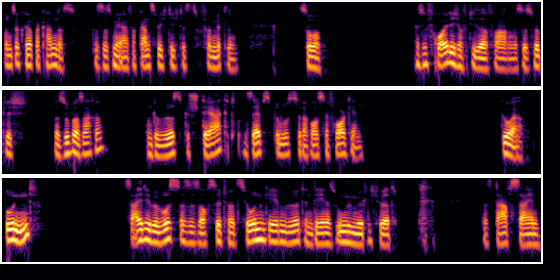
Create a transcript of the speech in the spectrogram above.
Unser Körper kann das. Das ist mir einfach ganz wichtig, das zu vermitteln. So, also freu dich auf diese Erfahrung. Es ist wirklich eine super Sache und du wirst gestärkt und selbstbewusster daraus hervorgehen. Goa. Und sei dir bewusst, dass es auch Situationen geben wird, in denen es ungemütlich wird. Das darf sein.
